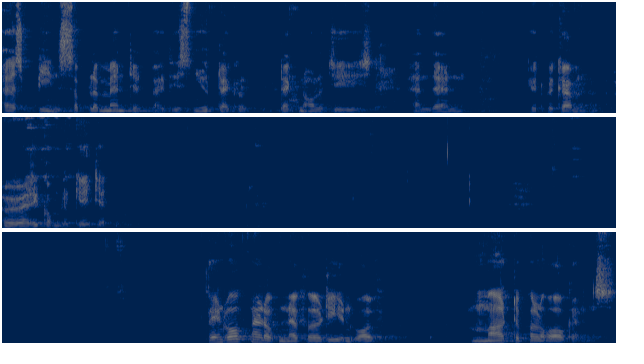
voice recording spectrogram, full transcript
has been supplemented by these new tech- technologies and then it become very complicated. The involvement of NEFRD involves multiple organs,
